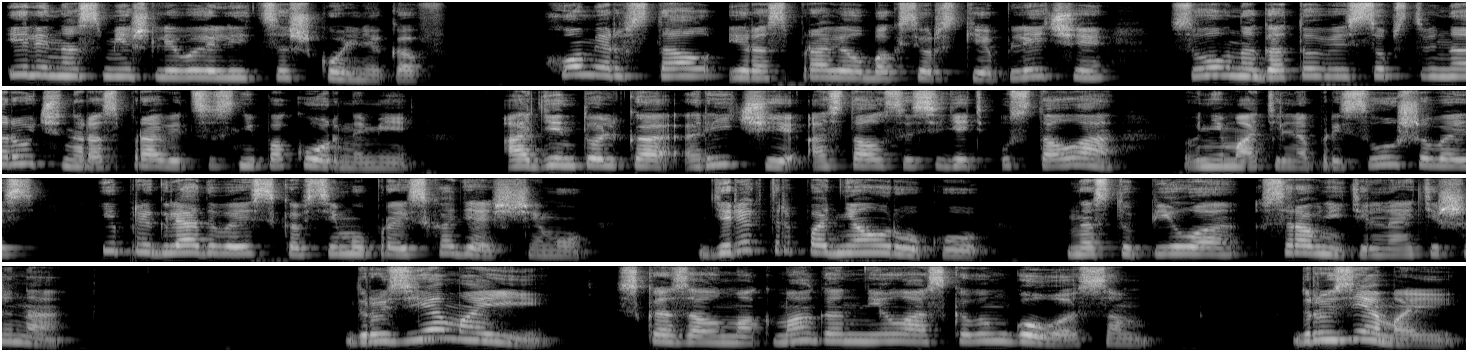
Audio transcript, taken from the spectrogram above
или насмешливые лица школьников. Хомер встал и расправил боксерские плечи, словно готовясь собственноручно расправиться с непокорными. Один только Ричи остался сидеть у стола, внимательно прислушиваясь и приглядываясь ко всему происходящему. Директор поднял руку. Наступила сравнительная тишина. «Друзья мои», — сказал Макмаган неласковым голосом, — «друзья мои,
